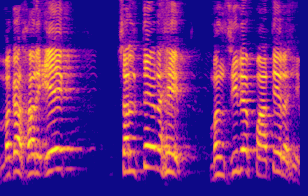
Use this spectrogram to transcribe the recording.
मगर हर एक चलते रहे, मंजिलें पाते रहे।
